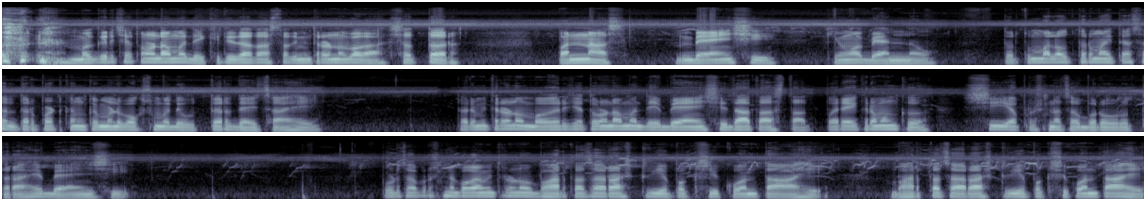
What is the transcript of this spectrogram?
मगरीच्या तोंडामध्ये किती दात असतात मित्रांनो बघा? सत्तर पन्नास ब्याऐंशी किंवा ब्याण्णव. तर तुम्हाला उत्तर माहिती असेल तर पटकन कमेंट बॉक्समध्ये उत्तर द्यायचं आहे. तर मित्रांनो मगरीच्या तोंडामध्ये ब्याऐंशी दात असतात. पर्याय क्रमांक शी या प्रश्नाचं बरोबर उत्तर आहे ब्याऐंशी. पुढचा प्रश्न बघा मित्रांनो भारताचा राष्ट्रीय पक्षी कोणता आहे? भारताचा राष्ट्रीय पक्षी कोणता आहे?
